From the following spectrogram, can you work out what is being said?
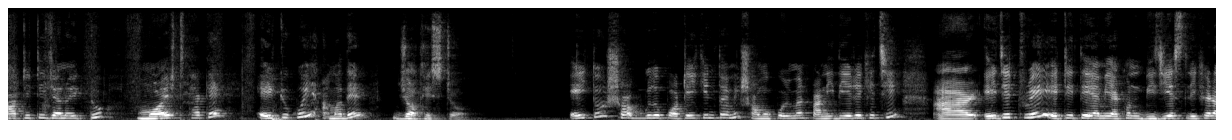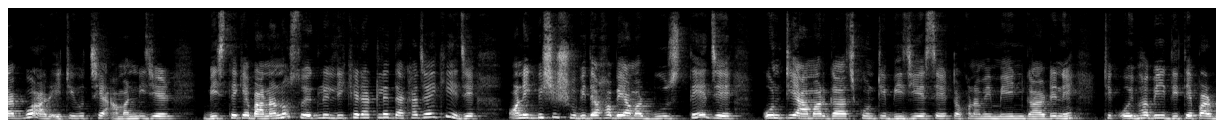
মাটিটি যেন একটু ময়েস্ট থাকে, এইটুকুই আমাদের যথেষ্ট। এই তো সবগুলো পটেই কিন্তু আমি সমপরিমাণ পানি দিয়ে রেখেছি। আর এই যে ট্রে, এটিতে আমি এখন বিজিএস লিখে রাখব। আর এটি হচ্ছে আমার নিজের বীজ থেকে বানানো। সো এগুলি লিখে রাখলে দেখা যায় কি যে অনেক বেশি সুবিধা হবে আমার বুঝতে যে কোনটি আমার গাছ, কোনটি বিজিএসে তখন আমি মেইন গার্ডেনে ঠিক ওইভাবেই দিতে পারব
